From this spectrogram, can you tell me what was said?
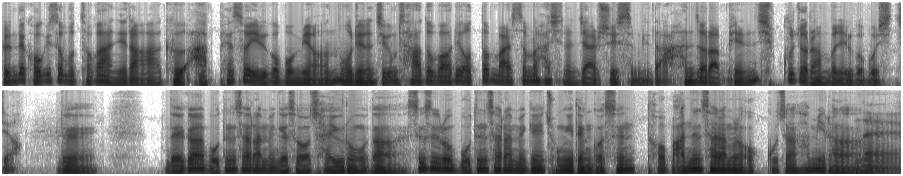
그런데 거기서부터가 아니라 그 앞에서 읽어보면 우리는 지금 사도 바울이 어떤 말씀을 하시는지 알 수 있습니다. 한 절 앞인 19절을 한번 읽어보시죠. 네. 내가 모든 사람에게서 자유로우나 스스로 모든 사람에게 종이 된 것은 더 많은 사람을 얻고자 함이라. 네.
